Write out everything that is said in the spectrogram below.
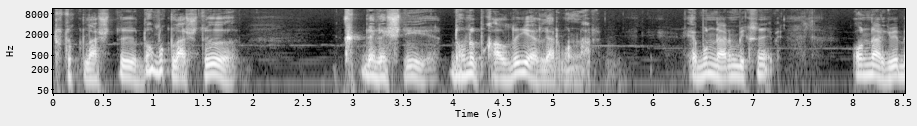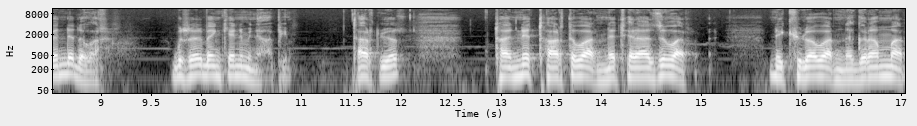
tutuklaştığı, donuklaştığı, kütleleştiği, donup kaldığı yerler bunlar. E bunların bir kısmı, onlar gibi bende de var. Bu sefer ben kendimi ne yapayım? Tartıyoruz. Ta, ne tartı var, ne terazi var, ne kilo var, ne gram var.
